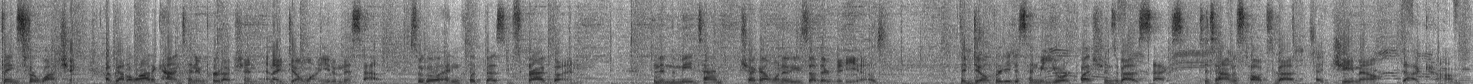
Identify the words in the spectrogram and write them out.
Thanks for watching. I've got a lot of content in production and I don't want you to miss out. So go ahead and click that subscribe button. And in the meantime, check out one of these other videos. And don't forget to send me your questions about sex to thomastalksabout at gmail.com.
